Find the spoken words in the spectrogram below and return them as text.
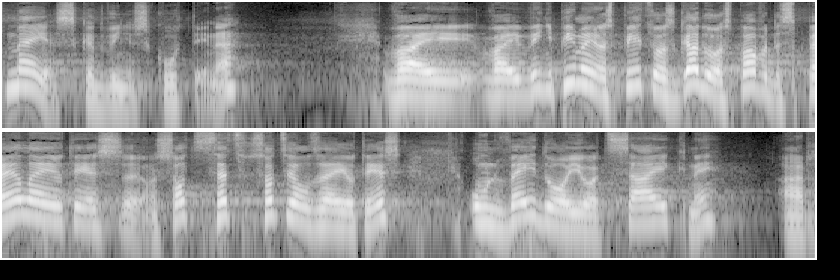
smejas, kad viņu skutina. Vai, vai viņi pirmajos piecos gados pavada spēlējoties, socializējoties un veidojot saikni ar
